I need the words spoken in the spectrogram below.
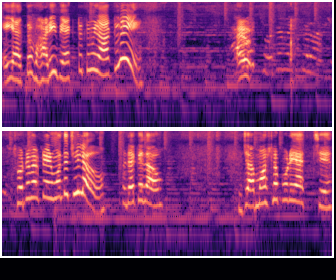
এই এত ভারী ব্যাগটা তুমি রাখলে? আর ছোট ব্যাগটা এর মধ্যে ছিল? রেখে দাও। যা মশলা পড়ে যাচ্ছে।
